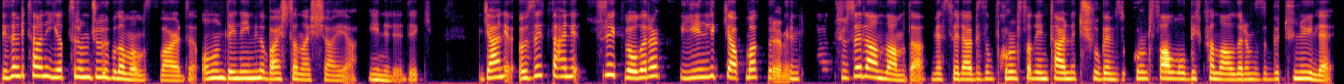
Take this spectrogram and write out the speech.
Bizim bir tane yatırımcı uygulamamız vardı. Onun deneyimini baştan aşağıya yeniledik. Yani özetle hani sürekli olarak yenilik yapmak Evet. mümkün. Tüzel anlamda mesela bizim kurumsal internet şubemizi, kurumsal mobil kanallarımızı bütünüyle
